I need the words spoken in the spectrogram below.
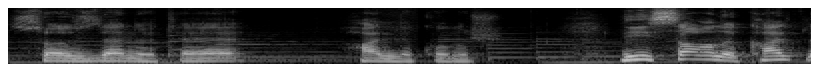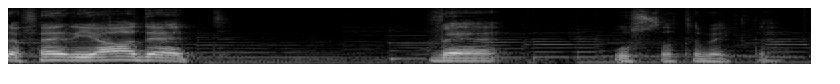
sözden öte halle konuş. Lisanı kalple feryat et ve uslatı bekle.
